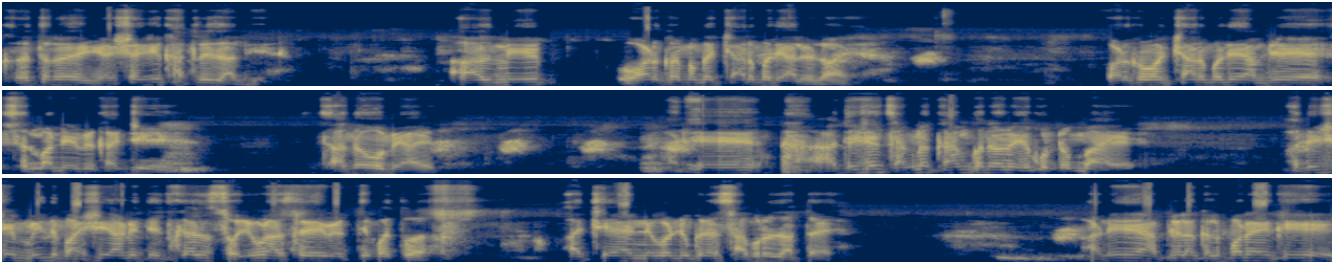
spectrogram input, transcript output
खरं तर यशाची खात्री झाली. आज मी वॉर्ड क्रमांक चारमध्ये आलेलो आहे. वॉर्ड क्रमांक चारमध्ये आमचे सन्माननीय विकासजी जाधव उभे आहेत. आणि अतिशय चांगलं काम करणारं हे कुटुंब आहे. अतिशय मितभाषी आणि तितकंच सोजवळ असलेले व्यक्तिमत्व आजच्या या निवडणुकीला सामोरं जात आहे आणि आपल्याला कल्पना आहे की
